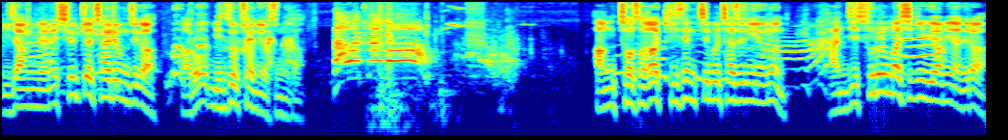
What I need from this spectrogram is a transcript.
이 장면의 실제 촬영지가 바로 민속촌이었습니다. 나왔다고! 황처사가 기생집을 찾은 이유는 단지 술을 마시기 위함이 아니라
